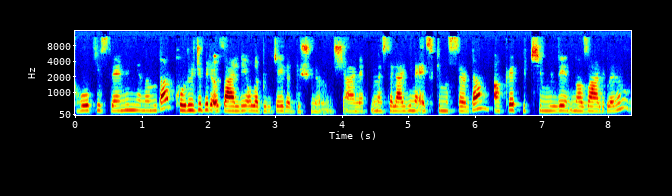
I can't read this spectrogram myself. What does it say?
soğuk hislerinin yanında koruyucu bir özelliği olabileceği de düşünülmüş. Yani mesela yine eski Mısır'da akrep biçimli nazarlıkların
